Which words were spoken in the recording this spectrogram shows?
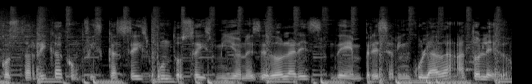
Costa Rica confisca 6.6 millones de dólares de empresa vinculada a Toledo.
